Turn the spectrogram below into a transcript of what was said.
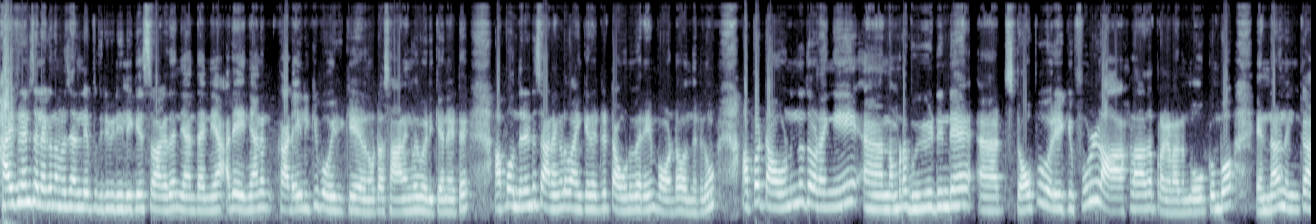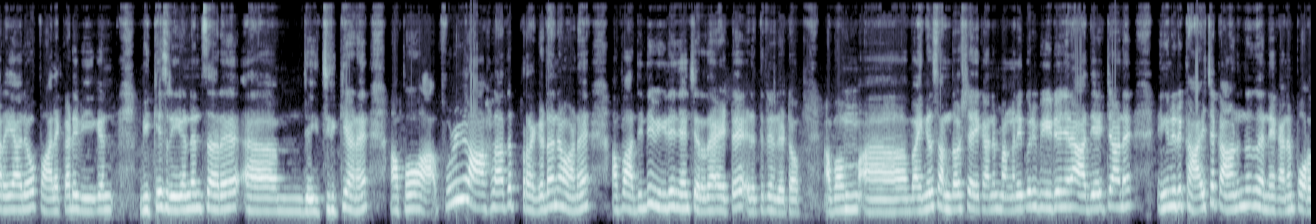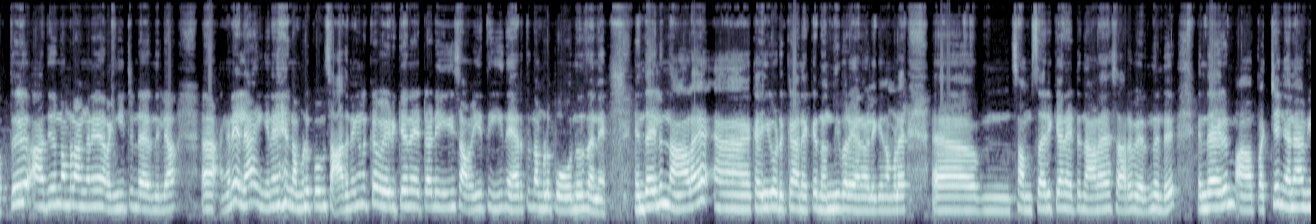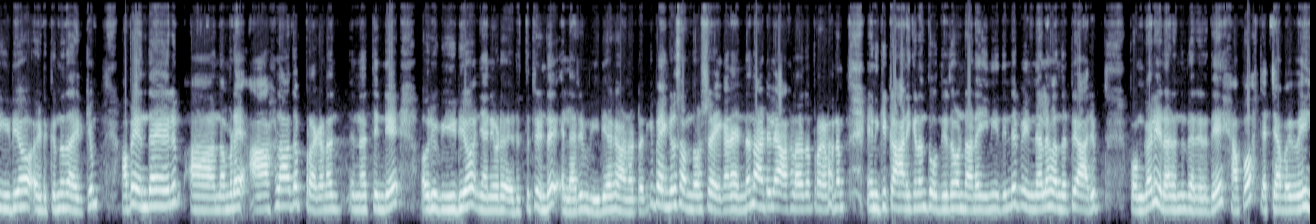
Hi friends എല്ലാവർക്കും നമ്മുടെ ചാനലിലെ പുതിയ വീഡിയോയിലേക്ക് സ്വാഗതം. ഞാൻ തന്നെയാ. അതെ ഞാൻ കടയിലേക്ക് പോയിരിക്കുകയായിരുന്നു കേട്ടോ സാധനങ്ങൾ മേടിക്കാനായിട്ട്. അപ്പോൾ ഒന്ന് രണ്ട് സാധനങ്ങൾ വാങ്ങിക്കാനായിട്ട് ടൗൺ വരെയും പോകേണ്ട വന്നിരുന്നു. അപ്പോൾ ടൗണിൽ നിന്ന് തുടങ്ങി നമ്മുടെ വീടിന്റെ സ്റ്റോപ്പ് വരെയൊക്കെ ഫുൾ ആഹ്ലാദ പ്രകടനം. നോക്കുമ്പോൾ എന്താണ് നിങ്ങൾക്ക് അറിയാലോ പാലക്കാട് വീഗൻ വി കെ ശ്രീകണ്ഠൻ സാറ് ജയിച്ചിരിക്കുകയാണ്. അപ്പോൾ ഫുൾ ആഹ്ലാദ പ്രകടനമാണ്. അപ്പോൾ അതിന്റെ വീഡിയോ ഞാൻ ചെറുതായിട്ട് എടുത്തിട്ടുണ്ട് കേട്ടോ. അപ്പം ഭയങ്കര സന്തോഷമായി. കാരണം അങ്ങനെയൊക്കെ ഒരു വീഡിയോ ഞാൻ ആദ്യമായിട്ടാണ് ഇങ്ങനെ ഒരു കാഴ്ച കാണുന്നത് തന്നെ. കാരണം പുറത്ത് ആദ്യം നമ്മൾ അങ്ങനെ ഇറങ്ങിയിട്ടുണ്ടായിരുന്നില്ല. അങ്ങനെയല്ല ഇങ്ങനെ നമ്മളിപ്പം സാധനങ്ങളൊക്കെ മേടിക്കാനായിട്ടാണ് ഈ സമയത്ത് ഈ നേരത്തെ നമ്മൾ പോകുന്നത് തന്നെ. എന്തായാലും നാളെ കൈ കൊടുക്കാനൊക്കെ നന്ദി പറയാനോ? അല്ലെങ്കിൽ നമ്മളെ സംസാരിക്കാനായിട്ട് നാളെ സാറ് വരുന്നുണ്ട്. എന്തായാലും പറ്റിയ ഞാൻ ആ വീഡിയോ എടുക്കുന്നതായിരിക്കും. അപ്പോൾ എന്തായാലും നമ്മുടെ ആഹ്ലാദ പ്രകടനത്തിന്റെ ഒരു വീഡിയോ ഞാനിവിടെ എടുത്തിട്ടുണ്ട്. എല്ലാവരും വീഡിയോ കാണട്ടോ. എനിക്ക് ഭയങ്കര സന്തോഷമായി. കാരണം എന്റെ നാട്ടിലെ ആഹ്ലാദ പ്രകടനം എനിക്ക് കാണിക്കണം തോന്നിയതുകൊണ്ടാണ്. ഇനി ഇതിന്റെ പിന്നാലെ വന്നിട്ട് ആരും പൊങ്കാലി ഇടാനൊന്നും വരരുതേ. അപ്പോൾ ചച്ചാ ബൈ ബൈ.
